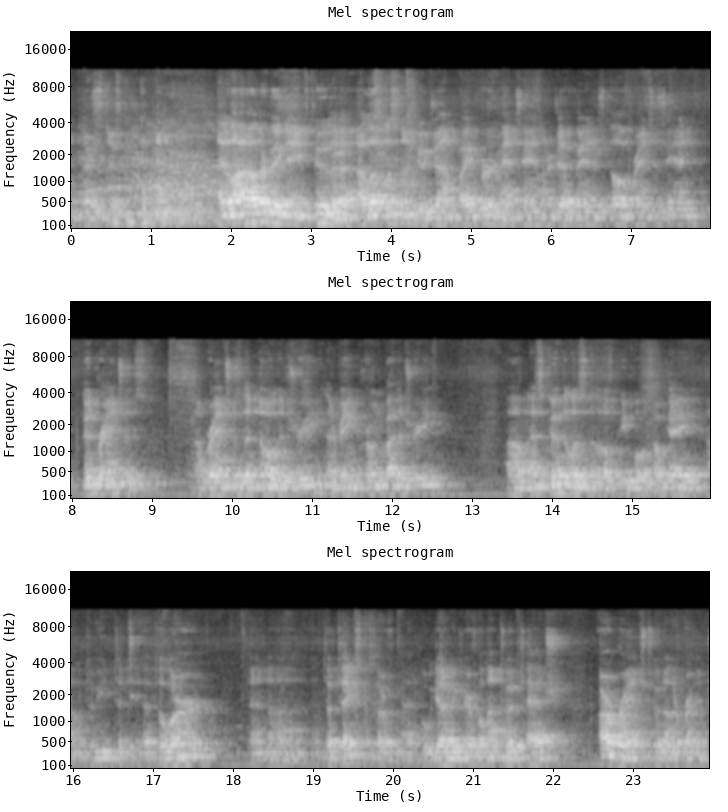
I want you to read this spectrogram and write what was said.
And there's, there's and a lot of other big names too that I, I love listening to. John Piper, Matt Chandler, Jeff Vanderstelt, Francis Chan. Good branches. Uh, branches that know the tree, that are being pruned by the tree. Um, that's good to listen to those people. It's okay um, to be to, to learn and, uh, and to take some stuff from that, but we got to be careful not to attach our branch to another branch.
